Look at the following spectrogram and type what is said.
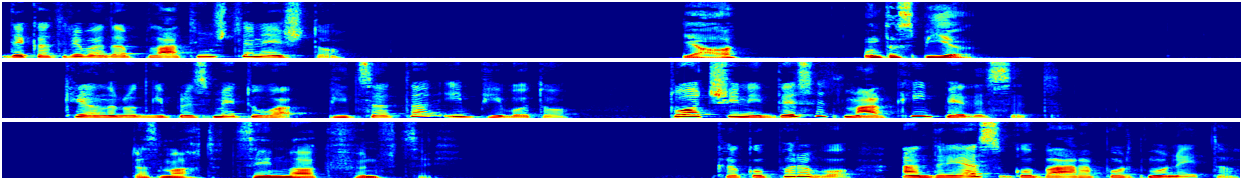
дека треба да плати уште нешто. Ja, und das Bier. Келнерот ги пресметува пицата и пивото. Тоа чини 10 марки и 50. Das macht 10 Mark 50. Како прво, Андреас го бара портмонето.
